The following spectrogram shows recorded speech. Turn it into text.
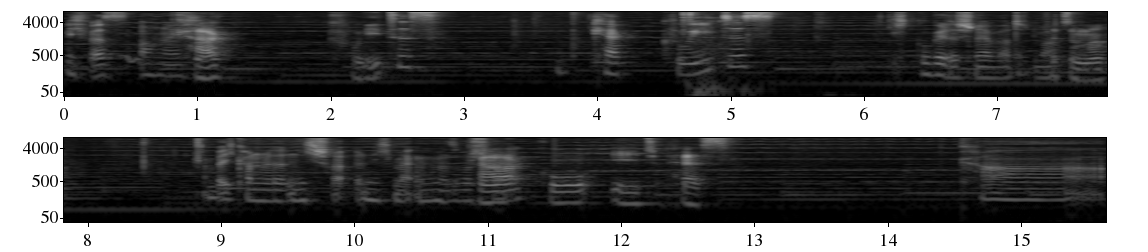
Ich weiß auch nicht. Kakuitis? Kaku Carcoitis? Ich google das schnell, wartet mal. Bitte mal. Aber ich kann mir nicht, nicht merken, wie man sowas schreibt. Carcoites. Carcoitis.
